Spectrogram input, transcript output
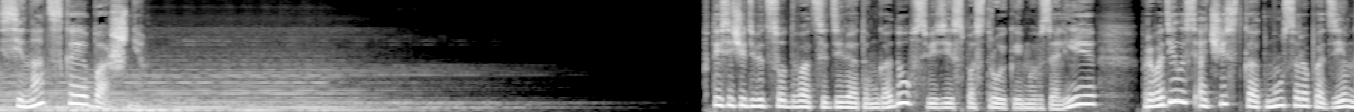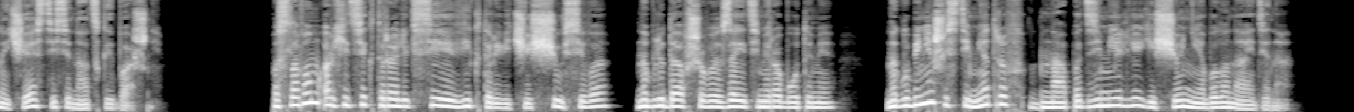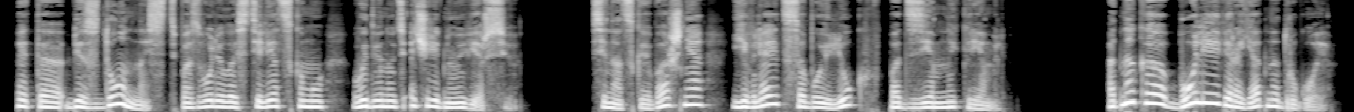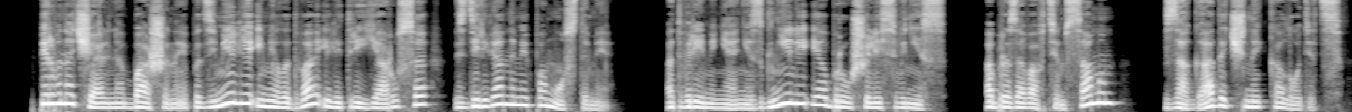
Сенатская башня В 1929 году в связи с постройкой мавзолея проводилась очистка от мусора подземной части Сенатской башни. По словам архитектора Алексея Викторовича Щусева, наблюдавшего за этими работами, на глубине шести метров дна подземелья еще не было найдено. Эта бездонность позволила Стелецкому выдвинуть очередную версию. Сенатская башня является собой люк в подземный Кремль. Однако более вероятно другое. Первоначально башенное подземелье имело два или три яруса с деревянными помостами. От времени они сгнили и обрушились вниз, образовав тем самым загадочный колодец.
